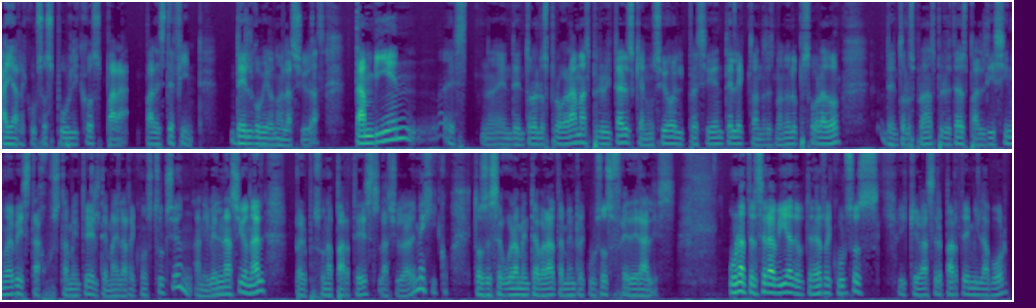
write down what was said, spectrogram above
haya recursos públicos para, para este fin del gobierno de la ciudad. También dentro de los programas prioritarios que anunció el presidente electo Andrés Manuel López Obrador, dentro de los programas prioritarios para el 19 está justamente el tema de la reconstrucción a nivel nacional, pero pues una parte es la Ciudad de México. Entonces seguramente habrá también recursos federales. Una tercera vía de obtener recursos y que va a ser parte de mi labor,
